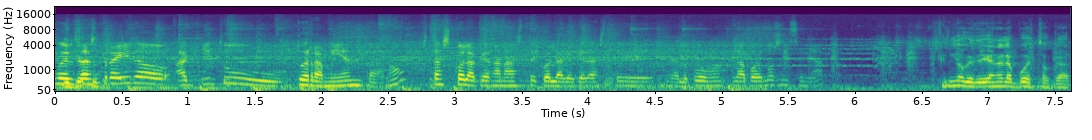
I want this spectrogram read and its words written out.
Pues te- has traído aquí tu, tu herramienta, ¿no? Esta es con la que ganaste, con la que quedaste. Mira, lo podemos- la podemos enseñar. Qué lindo que te digan, no la puedes tocar.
